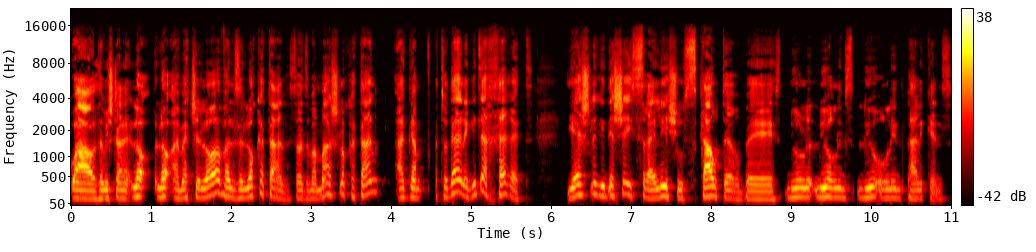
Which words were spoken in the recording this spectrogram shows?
וואו, זה משתנה. לא, לא, האמת שלא, אבל זה לא קטן. זאת אומרת, זה ממש לא קטן. גם, אתה יודע, אני אגיד את זה אחרת. יש נגיד, יש ישראלי שהוא scouter בניו אורלינס פליקנס.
